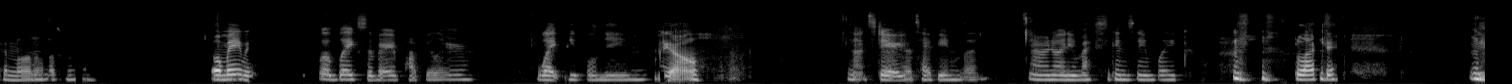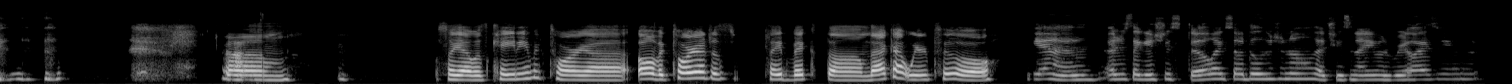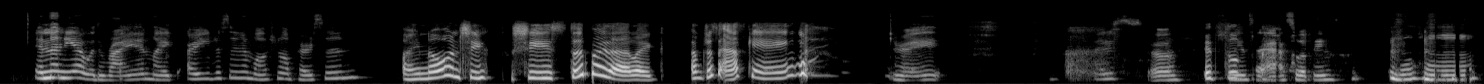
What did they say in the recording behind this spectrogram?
But no, no, Mm. wasn't him. Oh, maybe. Well, Blake's a very popular white people name. Yeah. Not stereotyping, but I don't know any Mexicans named Blake. Blackie. Um. So yeah, it was Katie, Victoria. Oh, Victoria just played victim. That got weird too. Yeah, I just like is she still like so delusional that she's not even realizing? And then yeah, with Ryan, like, are you just an emotional person? I know, and she she stood by that. Like, I'm just asking. Right? I just oh, It's she still needs her ass whipping. Mhm.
